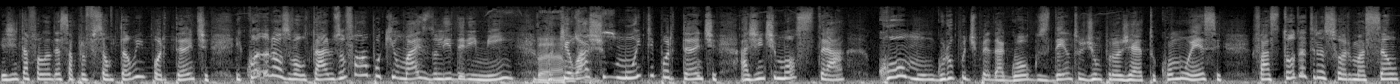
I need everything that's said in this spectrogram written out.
E a gente está falando dessa profissão tão importante. E quando nós voltarmos, vamos falar um pouquinho mais do líder em mim, vamos, porque eu acho muito importante a gente mostrar como um grupo de pedagogos dentro de um projeto como esse faz toda a transformação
